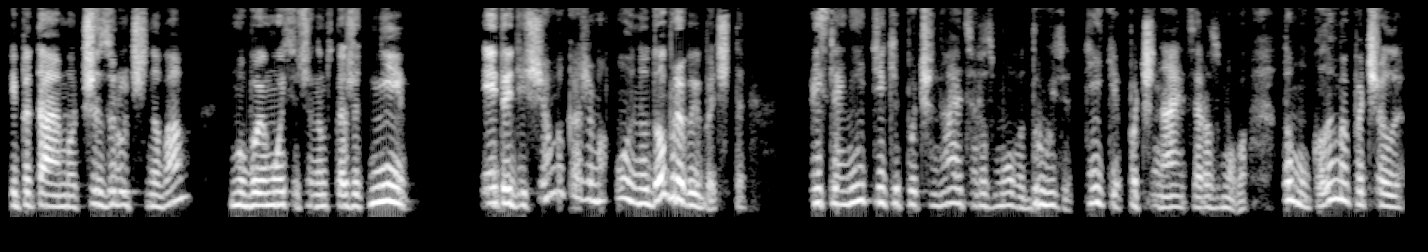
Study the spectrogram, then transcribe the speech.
і питаємо, чи зручно вам. Ми боїмося, що нам скажуть ні. І тоді що ми кажемо? Ой, ну добре, вибачте. Після ні тільки починається розмова, друзі, тільки починається розмова. Тому, коли ми почули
